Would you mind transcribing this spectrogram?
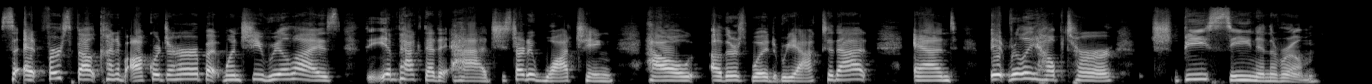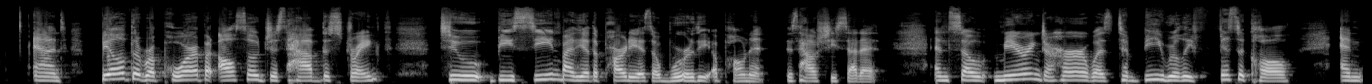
so at first felt kind of awkward to her, but when she realized the impact that it had, she started watching how others would react to that. And it really helped her be seen in the room. And build the rapport, but also just have the strength to be seen by the other party as a worthy opponent, is how she said it. And so mirroring to her was to be really physical and,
